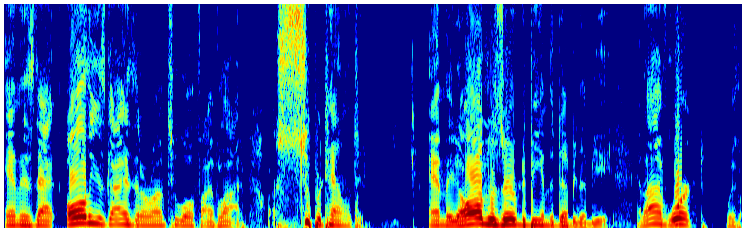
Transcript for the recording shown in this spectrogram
And is that all these guys that are on 205 Live are super talented. And they all deserve to be in the WWE. And I've worked with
